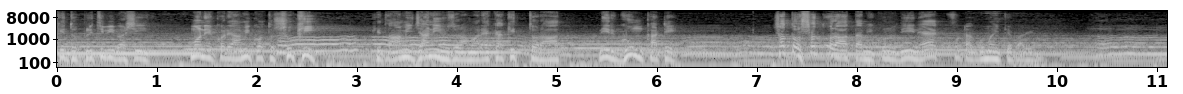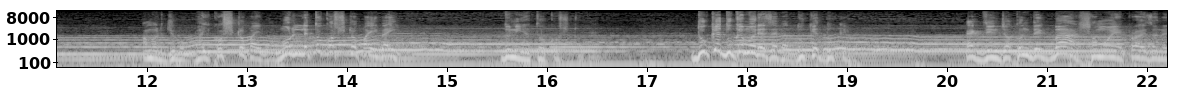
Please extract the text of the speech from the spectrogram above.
কিন্তু পৃথিবীবাসী মনে করে আমি কত সুখী। কিন্তু আমি জানি হুজুর, আমার একাকিত্ব রাত নির্ঘুম কাটে। শত শত রাত আমি কোনো দিন এক ফোঁটা ঘুমাইতে পারি না। আমার যুবক ভাই কষ্ট পাইবা, মরলে তো কষ্ট পাই ভাই দুনিয়া তো কষ্ট। পাই দুকে দুকে মরে যাবে দুকে দুকে। একদিন যখন দেখবা সময়ে প্রয়োজনে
